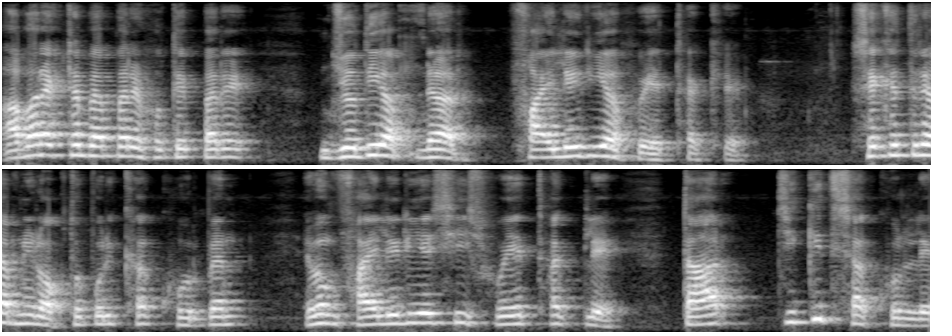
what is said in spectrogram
আবার একটা ব্যাপারে হতে পারে, যদি আপনার ফাইলেরিয়া হয়ে থাকে, সেক্ষেত্রে আপনি রক্ত পরীক্ষা করবেন এবং ফাইলেরিয়াসিস হয়ে থাকলে তার চিকিৎসা করলে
